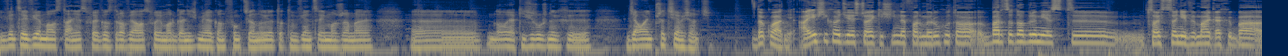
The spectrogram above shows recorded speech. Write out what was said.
im więcej wiemy o stanie swojego zdrowia, o swoim organizmie, jak on funkcjonuje, to tym więcej możemy no, jakichś różnych e, działań przedsięwziąć. Dokładnie. A jeśli chodzi jeszcze o jakieś inne formy ruchu, to bardzo dobrym jest y, coś, co nie wymaga chyba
